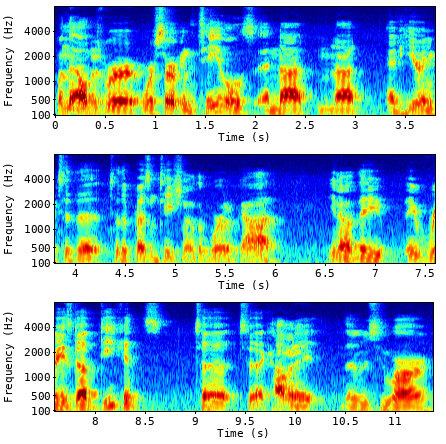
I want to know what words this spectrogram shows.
when the elders were were serving the tables and not not adhering to the to the presentation of the word of God, you know, they they raised up deacons to to accommodate those who are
